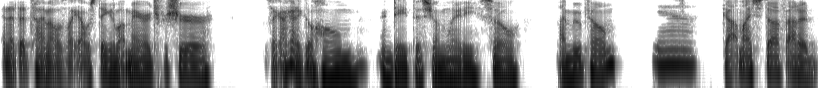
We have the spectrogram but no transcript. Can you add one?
and at that time, I was like, I was thinking about marriage for sure. I was like, I got to go home and date this young lady. So I moved home, yeah, got my stuff out of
